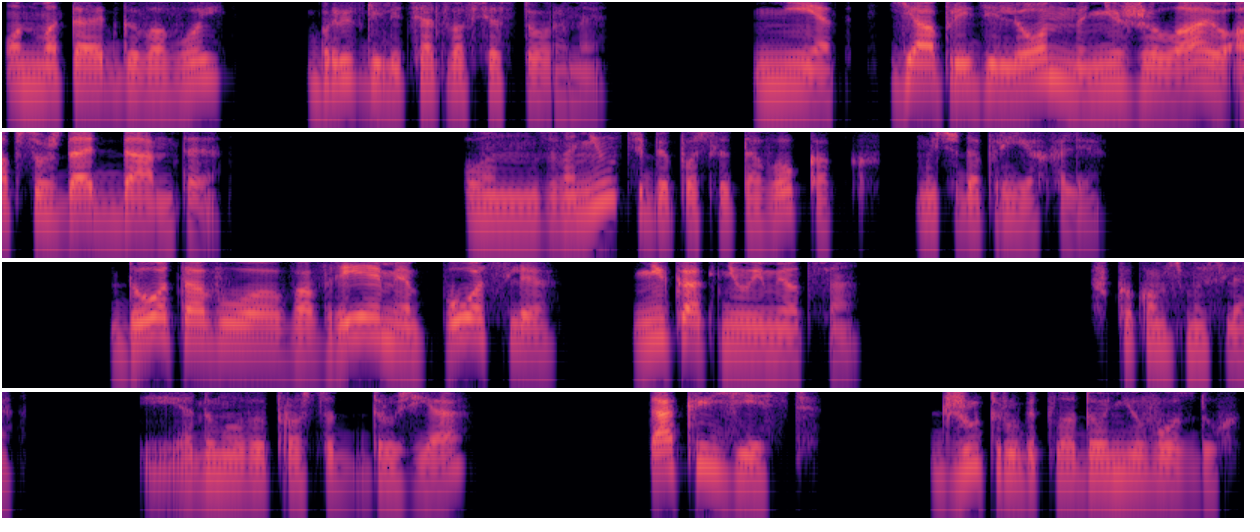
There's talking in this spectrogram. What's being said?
Он мотает головой, брызги летят во все стороны. Нет, я определенно не желаю обсуждать Данте. Он звонил тебе после того, как мы сюда приехали? До того, во время, после. Никак не уймется. В каком смысле? Я думал, вы просто друзья. Так и есть. Джуд рубит ладонью воздух.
